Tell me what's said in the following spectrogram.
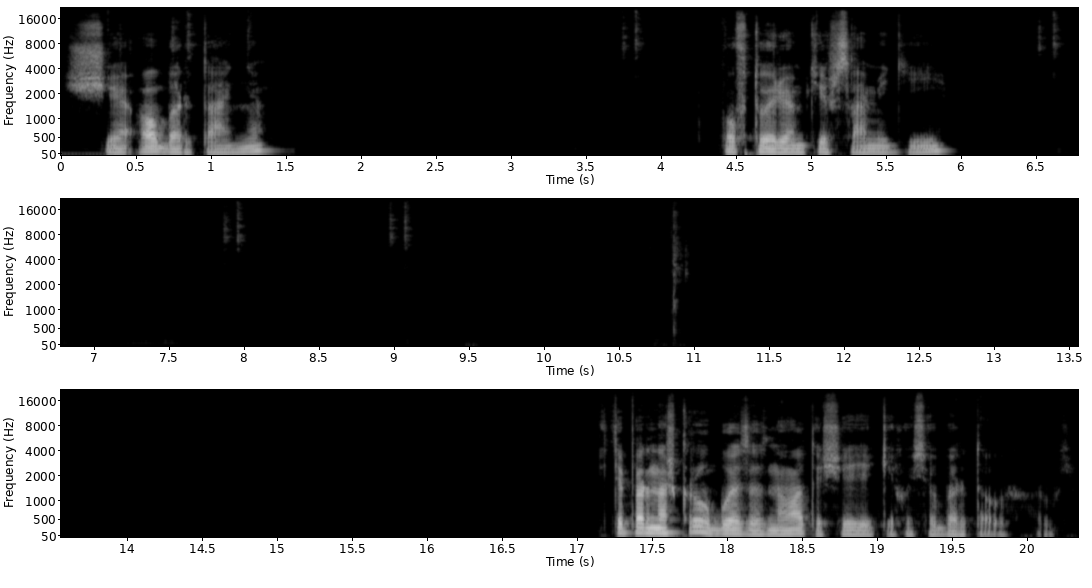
ще обертання. Повторюємо ті ж самі дії. І тепер наш круг буде зазнавати ще якихось обертових рухів.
